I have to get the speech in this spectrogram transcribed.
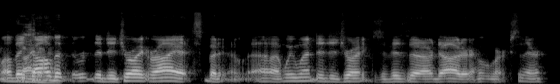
well, they called it the, the, Detroit riots, but uh, we went to Detroit to visit our daughter who works there.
